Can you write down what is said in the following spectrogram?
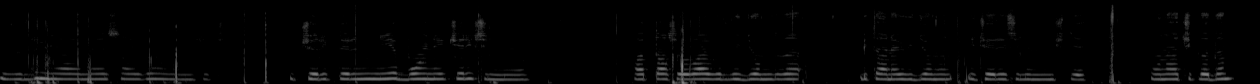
Üzüldüm ya emeğe saygı olmamış hiç. İçeriklerini niye boyuna içerik siliniyor? Hatta Survivor videomda da bir tane videomun içeriği silinmişti. Onu açıkladım.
